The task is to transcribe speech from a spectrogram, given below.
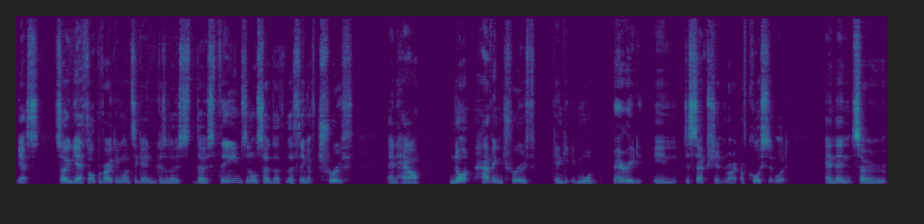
yes so yeah thought provoking once again because of those those themes and also the, the thing of truth and how not having truth can get you more buried in deception, right? Of course it would. And then, so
